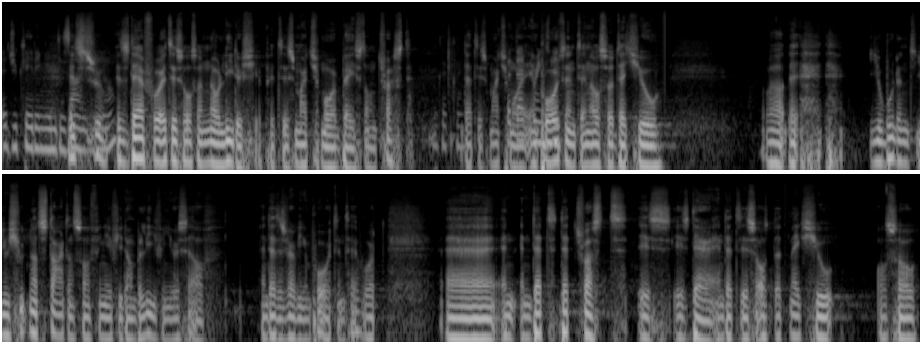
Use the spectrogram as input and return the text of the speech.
educating in design it's true. you know? It's therefore, it is also no leadership, it is much more based on trust. exactly. That is much But more that brings me- important, and also that you, well, you wouldn't, you should not start on something if you don't believe in yourself, and that is very important. Eh? What, uh, and and that that trust is is there, and that is also, that makes you also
